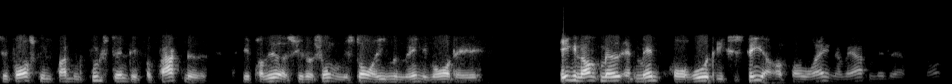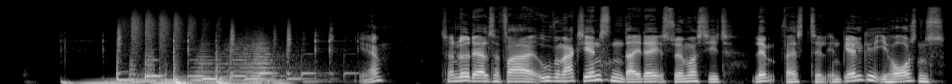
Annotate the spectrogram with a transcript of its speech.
til forskel fra den fuldstændig forpaklede, depraverede situation, vi står i med mænd i vores dage. Ikke nok med, at mænd overhovedet eksisterer og forurener verden med deres Ja, Så lød det altså fra Uwe Max Jensen, der i dag sømmer sit lem fast til en bjælke i Horsens,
